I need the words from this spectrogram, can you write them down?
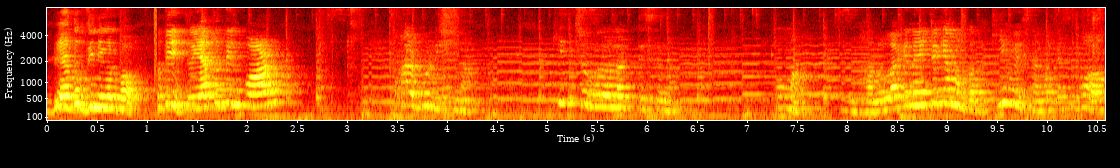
বেদব জিনিসগুলো কর। দি তুই এতদিন পর আর বলিস না। কিচ্ছু ভালো লাগতেছে না। ওমা ভালো লাগে না এটা কেমন কথা? কি হয়েছে? আমার কাছে বল।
